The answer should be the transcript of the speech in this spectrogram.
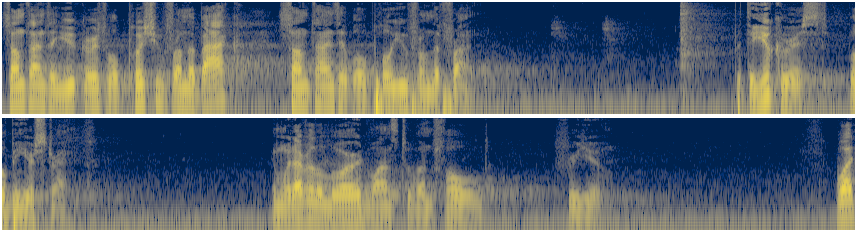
Sometimes the Eucharist will push you from the back, sometimes it will pull you from the front. But the Eucharist will be your strength in whatever the Lord wants to unfold for you. What,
